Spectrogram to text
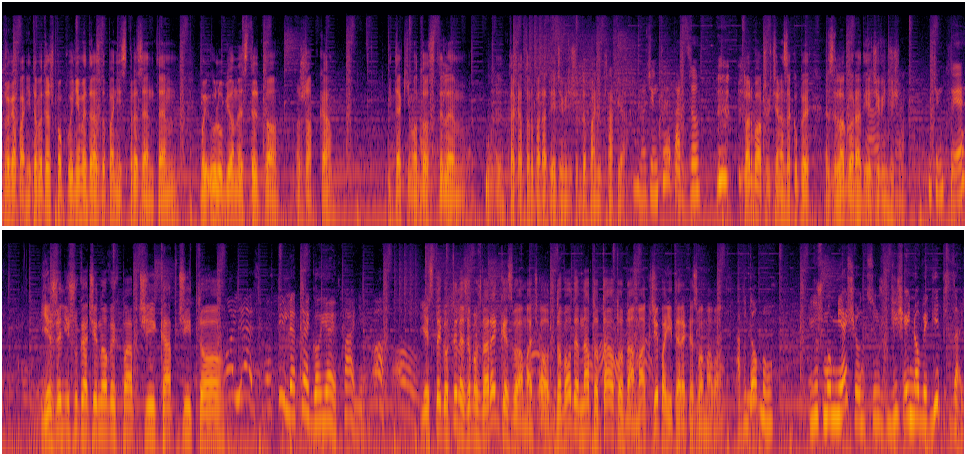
Droga pani, to my też popłyniemy teraz do pani z prezentem. Mój ulubiony styl to żabka. I takim oto stylem y, taka torba Radia 90 do pani trafia. No dziękuję bardzo. Torba oczywiście na zakupy z logo Radia 90. Dziękuję. Jeżeli szukacie nowych papci, kapci, to Tyle tego je, panie. O, o. jest tego tyle, że można rękę złamać. O, dowodem na to ta oto dama. Gdzie pani tę rękę złamała? A w domu już mam miesiąc, już dzisiaj nowy gips zaś.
